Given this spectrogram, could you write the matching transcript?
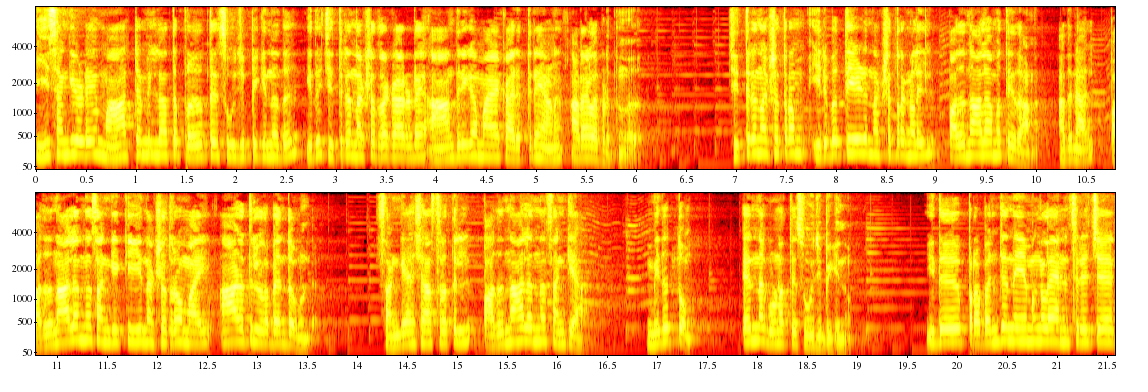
ഈ സംഖ്യയുടെ മാറ്റമില്ലാത്ത പ്രകൃതത്തെ സൂചിപ്പിക്കുന്നത് ഇത് ചിത്ര നക്ഷത്രക്കാരുടെ ആന്തരികമായ കരുത്തിനെയാണ് അടയാളപ്പെടുത്തുന്നത്. ചിത്ര നക്ഷത്രം ഇരുപത്തിയേഴ് നക്ഷത്രങ്ങളിൽ പതിനാലാമത്തേതാണ്. അതിനാൽ പതിനാല് എന്ന സംഖ്യയ്ക്ക് ഈ നക്ഷത്രവുമായി ആഴത്തിലുള്ള ബന്ധമുണ്ട്. സംഖ്യാശാസ്ത്രത്തിൽ പതിനാല് എന്ന സംഖ്യ മിതത്വം എന്ന ഗുണത്തെ സൂചിപ്പിക്കുന്നു. ഇത് പ്രപഞ്ച നിയമങ്ങളെ അനുസരിച്ച്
